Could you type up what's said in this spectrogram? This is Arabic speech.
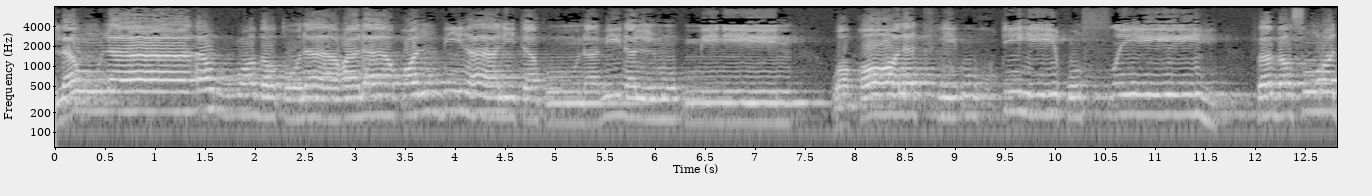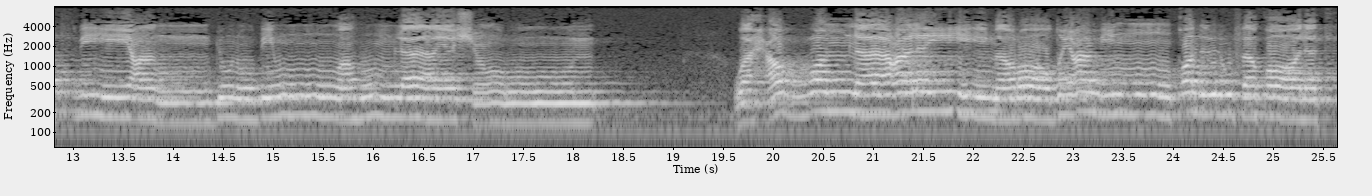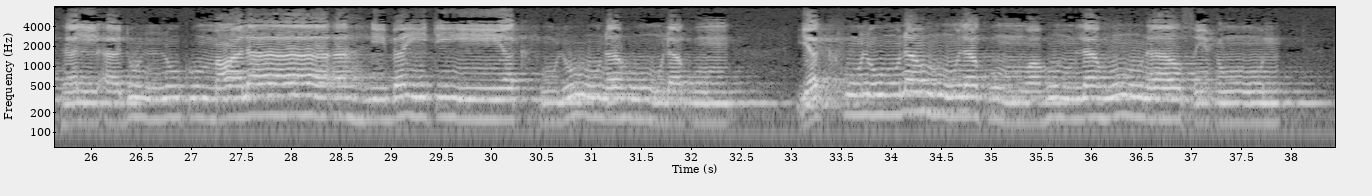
لولا أن ربطنا على قلبها لتكون من المؤمنين. وقالت لأخته قصيه فبصرت به عن جنب وهم لا يشعرون. وحرمنا عليه المراضع من قبل فقالت هل أدلكم على أهل بيت يكفلونه لكم؟ يكفلونه لكم وهم له ناصحون.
